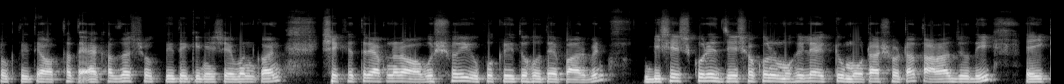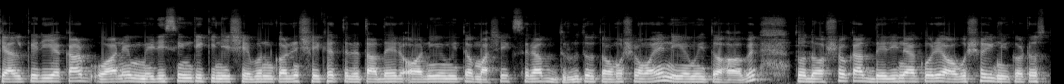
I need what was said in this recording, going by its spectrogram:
শক্তিতে, অর্থাৎ এক হাজার শক্তিতে কিনে সেবন করেন, সেক্ষেত্রে আপনারা অবশ্যই উপকৃত হতে পারবেন। বিশেষ করে যে সকল মহিলা একটু মোটা সোটা, তারা যদি এই ক্যালকেরিয়া কার্ব ওয়ান এম মেডিসিনটি কিনে সেবন করেন, সেক্ষেত্রে তাদের অনিয়মিত মাসিক স্রাব দ্রুততম সময়ে নিয়মিত হবে। তো দর্শক, আর দেরি না করে অবশ্যই নিকটস্থ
